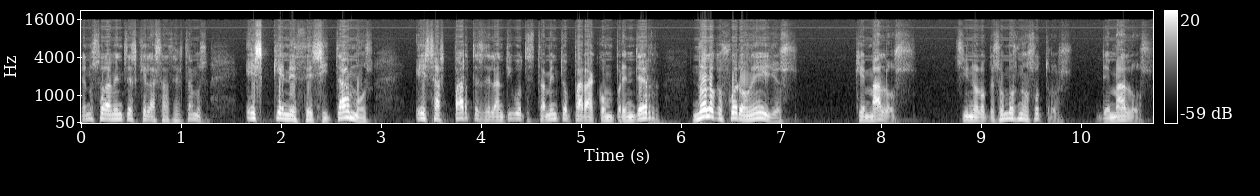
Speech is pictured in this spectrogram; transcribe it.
ya no solamente es que las aceptamos, es que necesitamos esas partes del Antiguo Testamento para comprender no lo que fueron ellos, que malos, sino lo que somos nosotros, de malos.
